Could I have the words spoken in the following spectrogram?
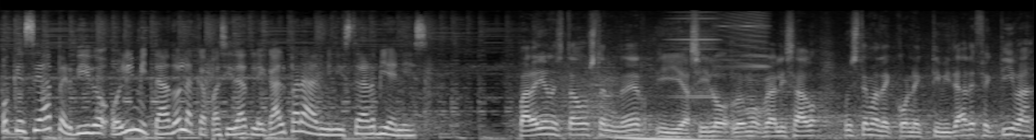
o que se ha perdido o limitado la capacidad legal para administrar bienes. Para ello necesitamos tener, y así lo, hemos realizado, un sistema de conectividad efectiva,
